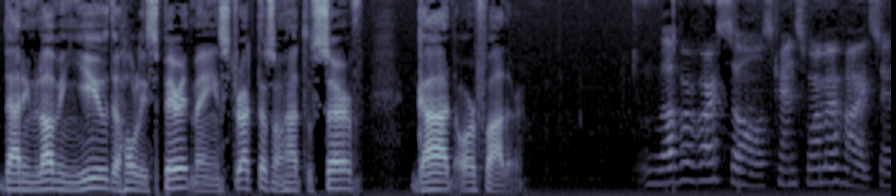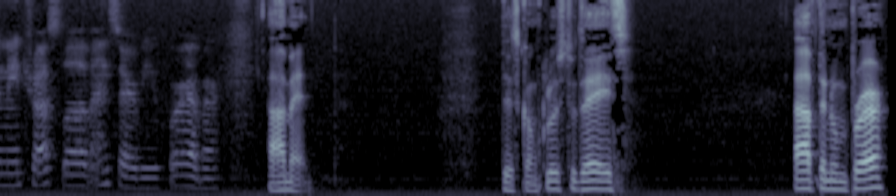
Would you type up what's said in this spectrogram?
that in loving you, the Holy Spirit may instruct us on how to serve God our Father. Lover of our souls, transform our hearts so we may trust, love, and serve you forever. Amen. This concludes today's afternoon prayer.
